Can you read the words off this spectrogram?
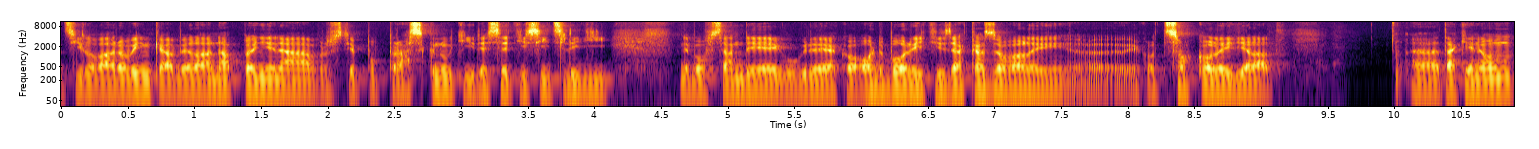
cílová rovinka byla naplněná prostě po prasknutí 10 tisíc lidí nebo v San Diego, kde jako odbory ti zakazovali jako cokoliv dělat. Tak jenom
